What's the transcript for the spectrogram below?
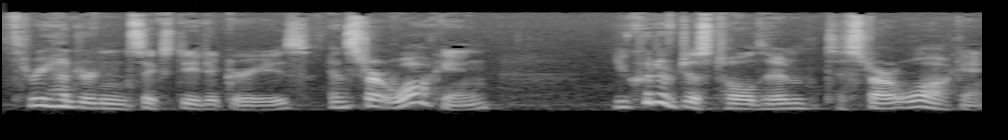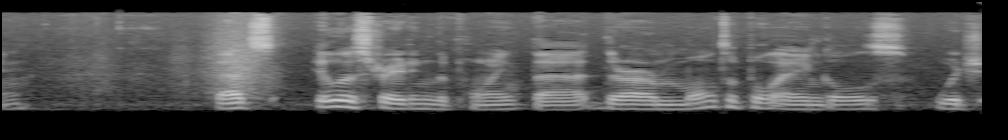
360 degrees and start walking, you could have just told him to start walking. That's illustrating the point that there are multiple angles which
